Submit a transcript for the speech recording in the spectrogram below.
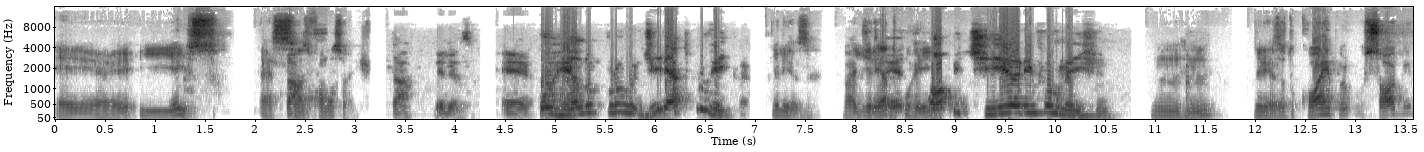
É, e é isso. Essas Tá. são as informações. Tá, beleza. É, correndo pro, direto pro rei, cara. Beleza. Vai direto pro rei. Top tier information. Uhum. Beleza, tu corre, sobe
